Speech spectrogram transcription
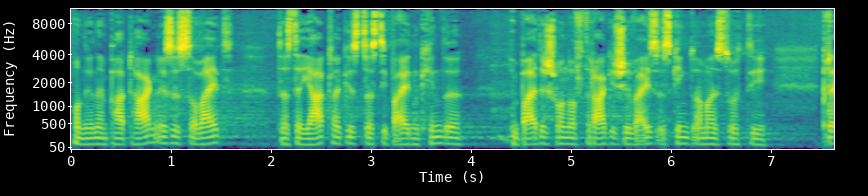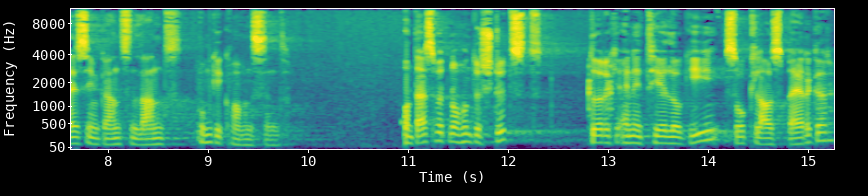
Und in ein paar Tagen ist es soweit, dass der Jahrtag ist, dass die beiden Kinder in Balderschwang auf tragische Weise, es ging damals durch die Presse im ganzen Land, umgekommen sind. Und das wird noch unterstützt durch eine Theologie, so Klaus Berger,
